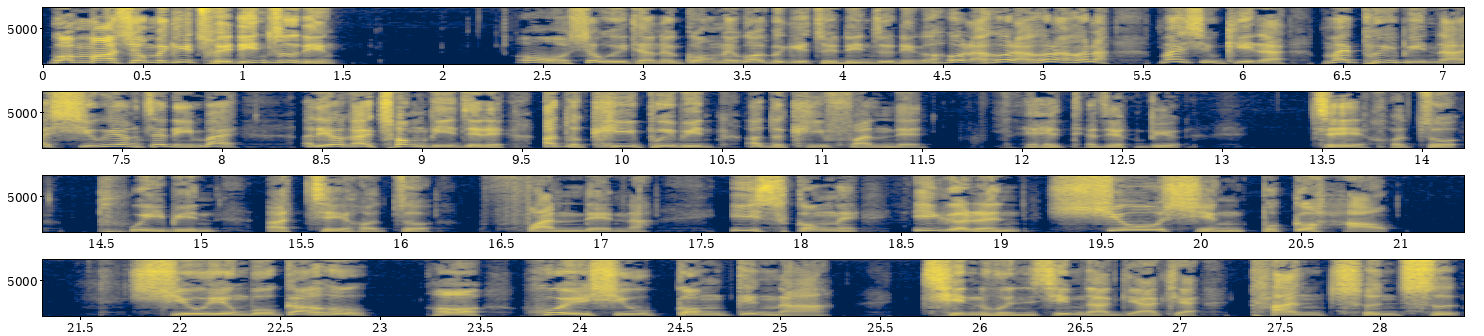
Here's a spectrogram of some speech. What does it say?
我马上要去找林志玲。哦，社会听着讲呢，我要去找林志玲。好啦，好啦，好啦，好啦，莫生气啦，莫屁面啦，修养这里歹。啊，你要甲伊创治一个，啊，着起屁面，啊，着起翻脸。嘿，听这表，这合作屁面啊，这合作翻脸呐。意思讲呢，一个人修行不够好，修行不够好，哦，会修功德啦，嗔恨心啦，起来贪嗔痴。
